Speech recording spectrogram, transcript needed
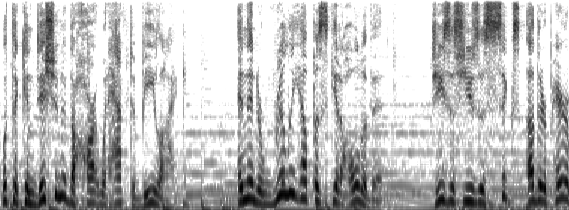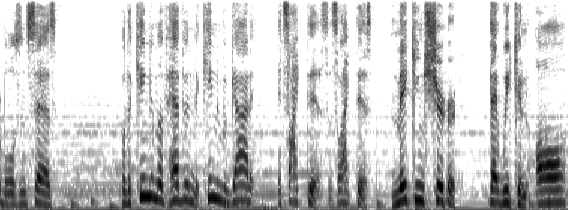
what the condition of the heart would have to be like. And then to really help us get a hold of it, Jesus uses six other parables and says, Well, the kingdom of heaven, the kingdom of God, it's like this, it's like this, making sure that we can all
